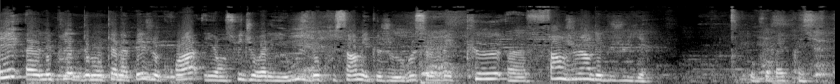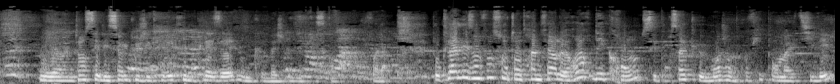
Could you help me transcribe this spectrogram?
et euh, les plaides de mon canapé, je crois. Et ensuite, j'aurai les housses de coussin, mais que je ne recevrai que euh, fin juin, début juillet. Donc, faut pas être précis. Mais en même temps, c'est les seuls que j'ai trouvés qui me plaisaient, donc euh, bah, je les ai Voilà. Donc là, les enfants sont en train de faire leur heure d'écran. C'est pour ça que moi, j'en profite pour m'activer.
